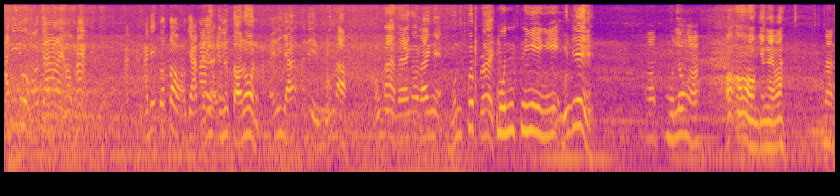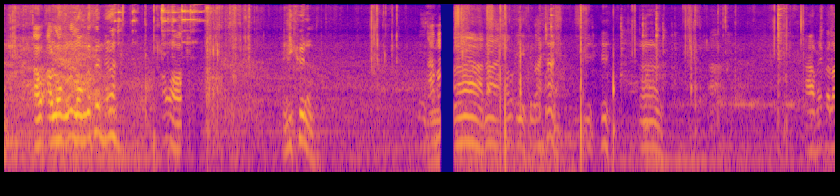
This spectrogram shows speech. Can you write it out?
อันนี้ที่ผมเอายางอะไรออกให้อะอันนี้ตัวต่อยางอัอะนไรนี้อันนี้ต่อโน่นอันนี้ยางอันนี้หมุนเอาหมุนมาแรงเอาแรงเนี่ยหมุนปึ๊บเลยหมุนนี่อย่างงี้หมุนนี่อ๋อหมุนลงเหรอเอาเอาออกยังไงวะนั่นเอาเอาลงลงก็ขึ้นเนอะเอาออกอันนี้ขึ้นเอามาอ่าได้เอาอีกไรนั่นเอ่าอ่าไม่เป็นไร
